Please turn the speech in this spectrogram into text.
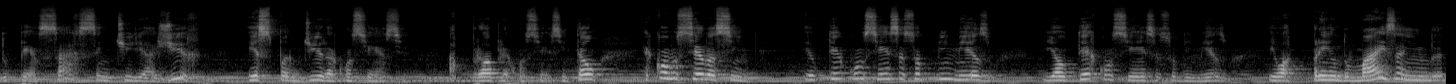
do pensar, sentir e agir, expandir a consciência, a própria consciência. Então, é como sendo assim: eu tenho consciência sobre mim mesmo, e ao ter consciência sobre mim mesmo, eu aprendo mais ainda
